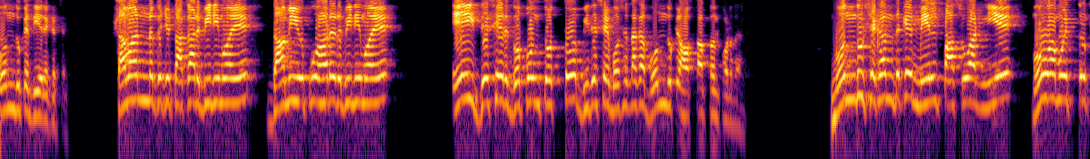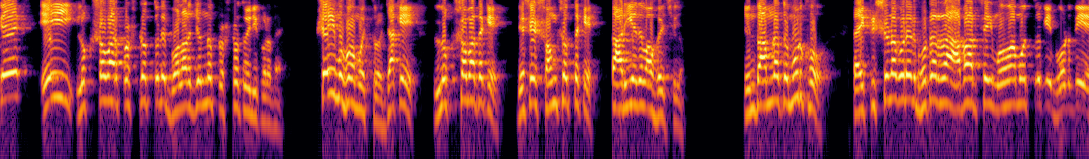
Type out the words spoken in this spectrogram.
বন্ধুকে দিয়ে রেখেছেন। সামান্য কিছু টাকার বিনিময়ে, দামি উপহারের বিনিময়ে এই দেশের গোপন তথ্য বিদেশে বসে থাকা বন্ধুকে হস্তান্তর করে দেন। বন্ধু সেখান থেকে মেল পাসওয়ার্ড নিয়ে মহুয়া মৈত্রকে এই লোকসভার প্রশ্নোত্তরে বলার জন্য প্রশ্ন তৈরি করে দেয়। সেই মহুয়া মৈত্র, যাকে লোকসভা থেকে, দেশের সংসদ থেকে তাড়িয়ে দেওয়া হয়েছিল। কিন্তু আমরা তো মূর্খ, তাই কৃষ্ণনগরের ভোটাররা আবার সেই মহুয়া মৈত্রকে ভোট দিয়ে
